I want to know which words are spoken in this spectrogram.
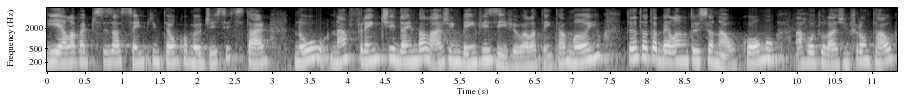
E ela vai precisar sempre, então, como eu disse, estar no, na frente da embalagem, bem visível. Ela tem tamanho, tanto a tabela nutricional como a rotulagem frontal,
